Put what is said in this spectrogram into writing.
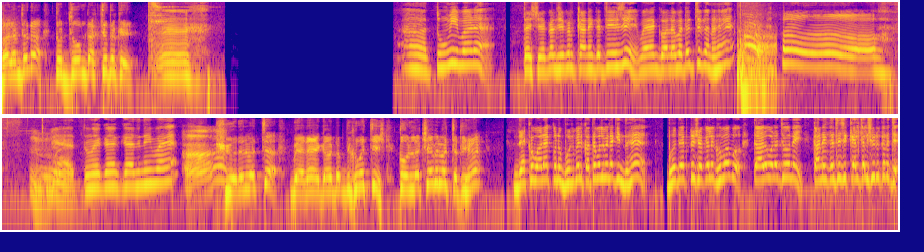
হারাম তোর জম ডাকছে তোকে। তুমি বাড়া? তা সকাল সকাল কানে কাছে এসে মানে গলা ফাটাচ্ছ কেন হ্যাঁ? তুমি এখানে কাজ নেই মানে শুয়ারের বাচ্চা বেলা এগারোটা অব্দি ঘুমাচ্ছিস কোন লাট সাহেবের বাচ্চা তুই হ্যাঁ? দেখো বাড়া কোনো কথা বলবে না কিন্তু হ্যাঁ? একটু সকালে ঘুমাবো তার বড় জো নেই কানে কাছে এসে ক্যালকাল শুরু করেছে।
